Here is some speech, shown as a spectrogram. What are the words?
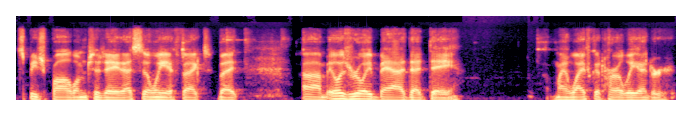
speech problem today. That's the only effect, but um, it was really bad that day my wife could hardly under,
